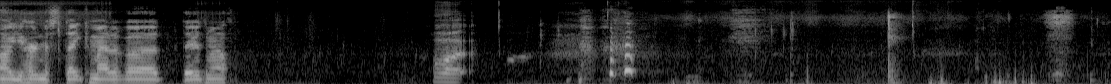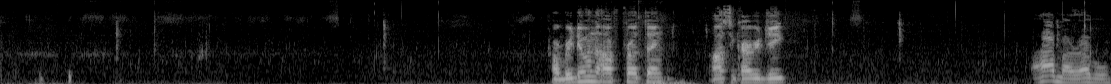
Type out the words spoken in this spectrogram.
Oh, you heard a mistake come out of uh David's mouth? What? Are we doing the off-road thing? Austin, grab your Jeep. I have my rebel.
